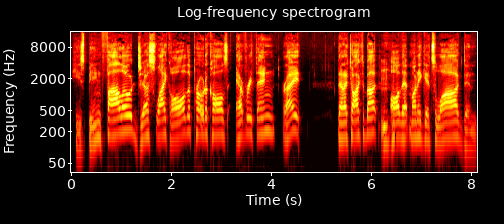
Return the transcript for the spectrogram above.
He's being followed just like all the protocols, everything, right? That I talked about. Mm-hmm. All that money gets logged and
